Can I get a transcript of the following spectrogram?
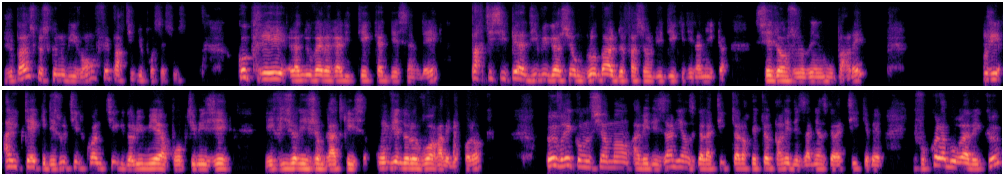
je pense que ce que nous vivons fait partie du processus. Co-créer la nouvelle réalité 4D 5D participer à la divulgation globale de façon ludique et dynamique, c'est dont je vais vous parler. Projet high-tech et des outils quantiques de lumière pour optimiser les visualisations gratuites, on vient de le voir avec les colloques. Œuvrer consciemment avec des alliances galactiques, tout à l'heure quelqu'un parlait des alliances galactiques, eh bien, il faut collaborer avec eux,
